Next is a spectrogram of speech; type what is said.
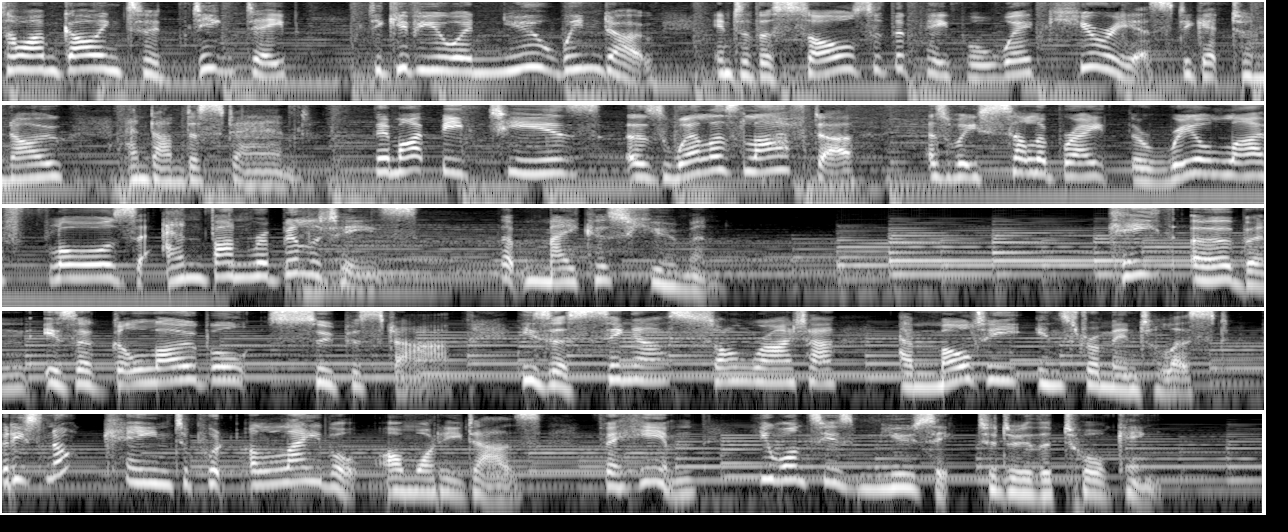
So I'm going to dig deep to give you a new window into the souls of the people we're curious to get to know and understand. There might be tears as well as laughter as we celebrate the real life flaws and vulnerabilities that make us human. Keith Urban is a global superstar. He's a singer, songwriter, and multi instrumentalist, but he's not keen to put a label on what he does. For him, he wants his music to do the talking.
